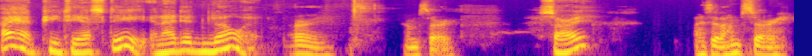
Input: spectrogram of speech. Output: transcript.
I had PTSD and I didn't know it. Sorry. I'm sorry. Sorry? I said, I'm sorry.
